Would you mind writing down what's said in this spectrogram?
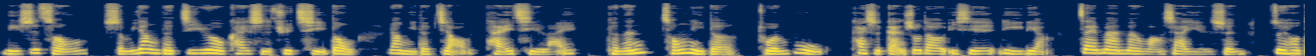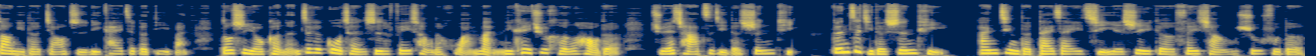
你是从什么样的肌肉开始去启动？让你的脚抬起来，可能从你的臀部开始感受到一些力量，再慢慢往下延伸，最后到你的脚趾离开这个地板，都是有可能。这个过程是非常的缓慢，你可以去很好的觉察自己的身体，跟自己的身体安静的待在一起，也是一个非常舒服的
